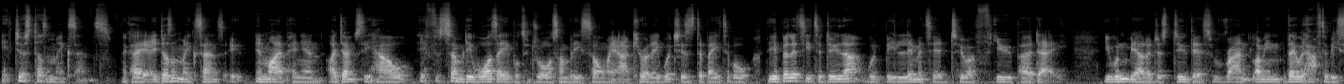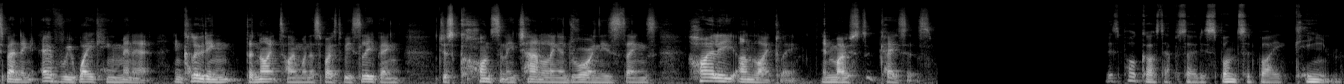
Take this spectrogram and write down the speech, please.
It just doesn't make sense. Okay, it doesn't make sense it, in my opinion. I don't see how if somebody was able to draw somebody's soulmate accurately, which is debatable, the ability to do that would be limited to a few per day you wouldn't be able to just do this I mean they would have to be spending every waking minute including the night time when they're supposed to be sleeping just constantly channeling and drawing these things highly unlikely in most cases this podcast episode is sponsored by Keen.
